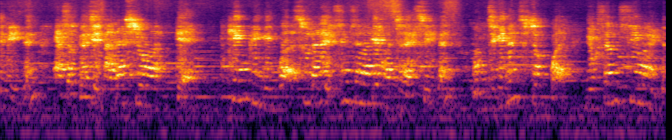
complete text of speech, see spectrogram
재미있는 다섯 가지 바다쇼와 함께 킹피딩과 수라를 생생하게 관찰할 수 있는 움직이는 수족관 육상 시월드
